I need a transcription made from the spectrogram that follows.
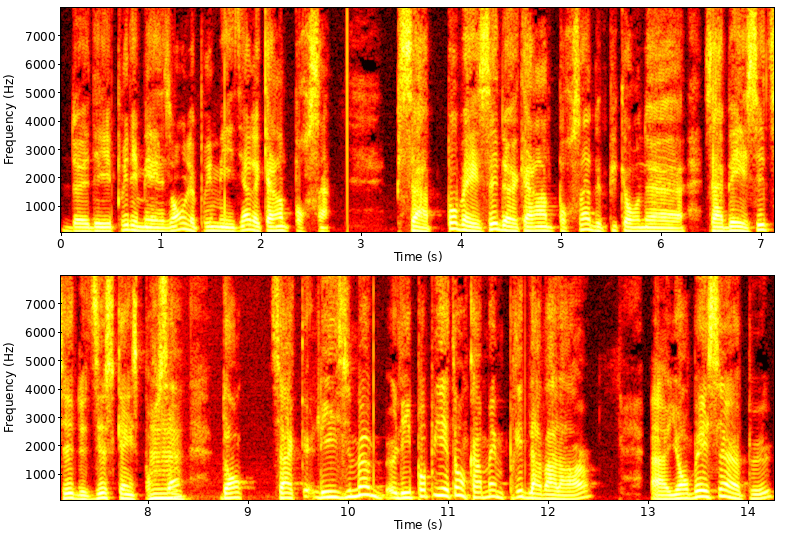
de, des prix des maisons, le prix médian de 40% puis ça n'a pas baissé de 40% depuis qu'on a ça a baissé tu sais, de 10-15 Mhm. Donc, ça, les immeubles, les propriétaires ont quand même pris de la valeur. Euh, ils ont baissé un peu.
